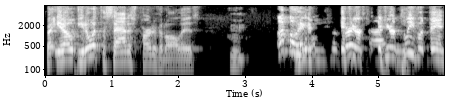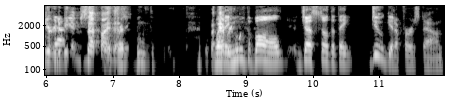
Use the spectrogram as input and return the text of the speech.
But you know, you know what the saddest part of it all is. Hmm. Unbelievable. If you're if you're a Cleveland fan, you're going to be upset by where this. they move the, where every- they move the ball just so that they do get a first down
